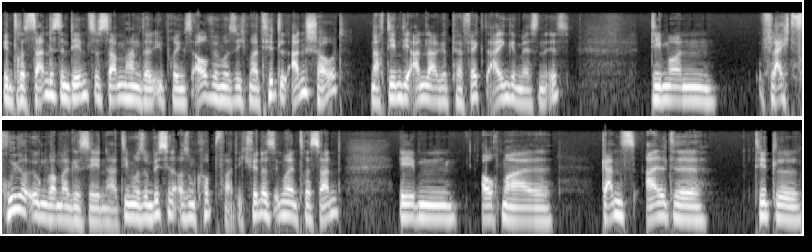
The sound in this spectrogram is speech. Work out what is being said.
Interessant ist in dem Zusammenhang dann übrigens auch, wenn man sich mal Titel anschaut, nachdem die Anlage perfekt eingemessen ist, die man vielleicht früher irgendwann mal gesehen hat, die man so ein bisschen aus dem Kopf hat. Ich finde das immer interessant, eben auch mal ganz alte Titel.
